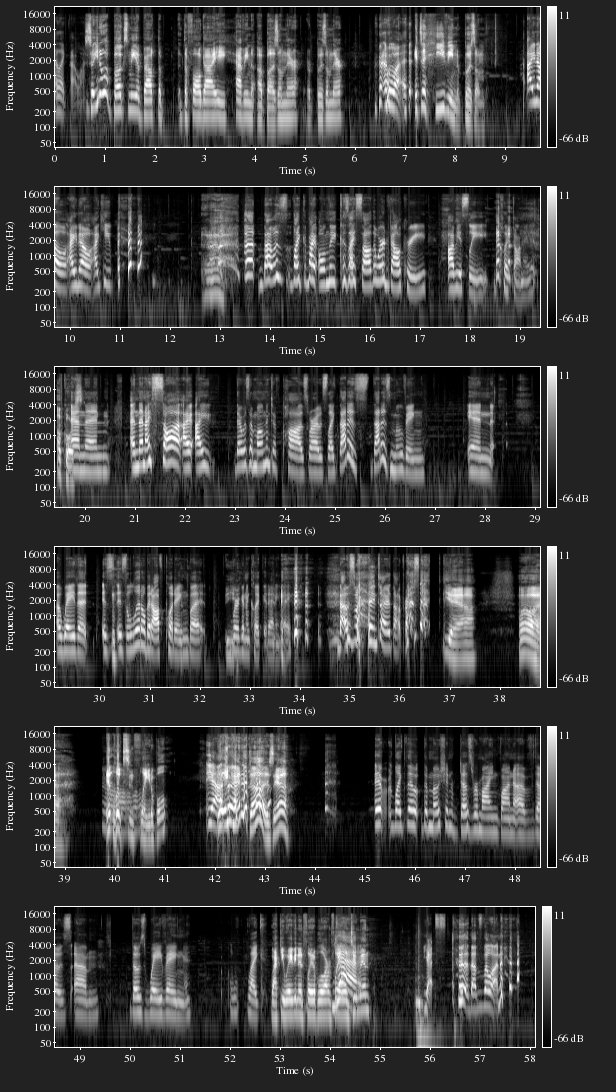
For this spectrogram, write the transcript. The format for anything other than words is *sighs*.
I like that one. So you know what bugs me about the the fall guy having a bosom there or bosom there? *laughs* what? It's a heaving bosom. I know, I know. I keep *laughs* *sighs* that that was like my only because I saw the word Valkyrie, obviously *laughs* clicked on it, of course. and then and then I saw I I there was a moment of pause where I was like, that is that is moving in a way that is is a little bit off putting, but we're gonna click it anyway. *laughs* that was my *laughs* entire thought process. yeah. Oh, it looks inflatable. Yeah, It, it kind of *laughs* does. Yeah. it like the the motion does remind one of those um those waving like Wacky waving inflatable arm flailing Yeah. two man. yes that's the one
